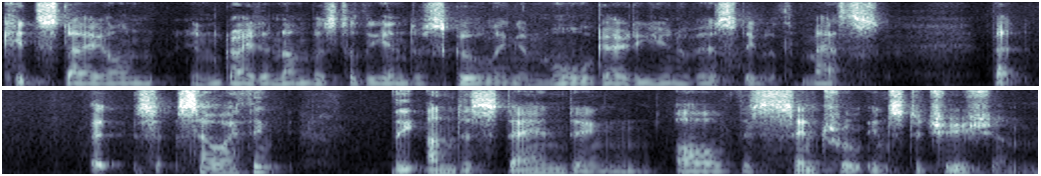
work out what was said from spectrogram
kids stay on in greater numbers to the end of schooling and more go to university with maths. But uh, so I think the understanding of this central institution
